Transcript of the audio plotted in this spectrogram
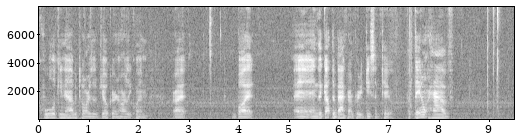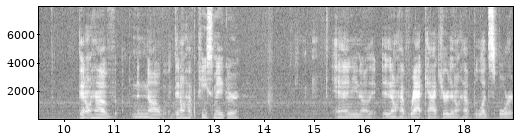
cool looking avatars of Joker and Harley Quinn, right? But, and, and they got the background pretty decent too. But they don't have, they don't have, no, they don't have Peacemaker and you know they, they don't have Ratcatcher, they don't have Bloodsport.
